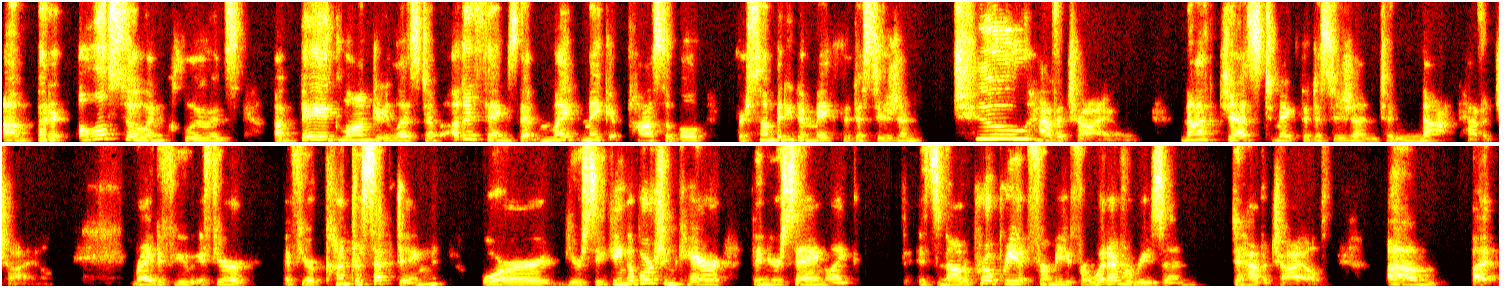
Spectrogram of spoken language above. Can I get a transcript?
um, but it also includes a big laundry list of other things that might make it possible for somebody to make the decision to have a child, not just to make the decision to not have a child, right? If you if you're if you're contracepting or you're seeking abortion care, then you're saying like it's not appropriate for me for whatever reason to have a child. Um, but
